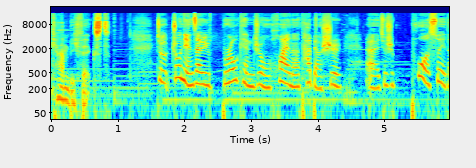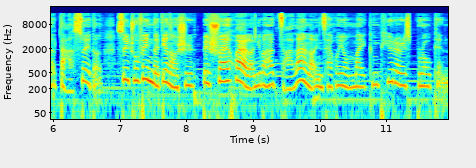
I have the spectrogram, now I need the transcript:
can be fixed. 就重点在于 broken 这种坏呢，它表示呃就是 破碎的、打碎的。所以除非你的电脑是被摔坏了，你把它砸烂了，你才会用 my computer is broken。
